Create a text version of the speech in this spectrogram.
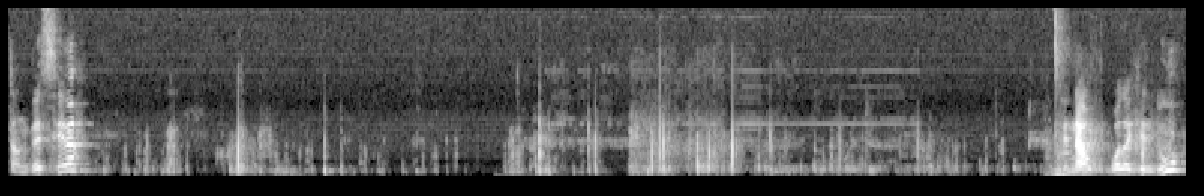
Done this here. And now what I can do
